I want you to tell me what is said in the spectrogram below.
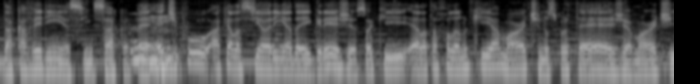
da caveirinha, assim, saca? É, Uhum. é tipo aquela senhorinha da igreja, só que ela tá falando que a morte nos protege, a morte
